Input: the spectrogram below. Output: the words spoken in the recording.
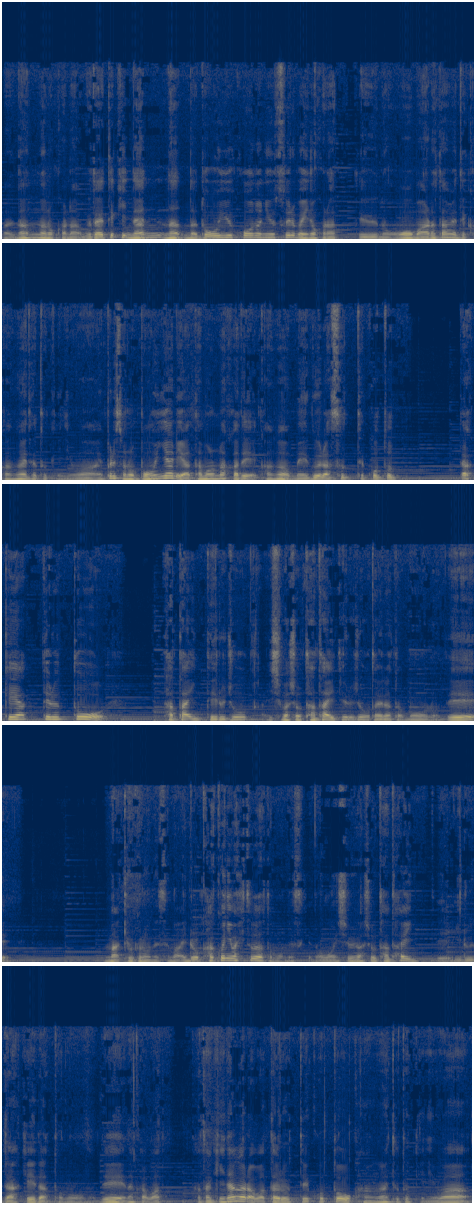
まあ、何なのかな具体的に何などういう行動に移ればいいのかなっていうのを、まあ、改めて考えたときには、やっぱりそのぼんやり頭の中で考えを巡らすってことだけやってると、叩いている状態、石橋を叩いている状態だと思うので、まあ極論ですね。まあいろいろ確認は必要だと思うんですけども、石橋を叩いているだけだと思うので、なんか叩きながら渡るっていうことを考えたときには、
